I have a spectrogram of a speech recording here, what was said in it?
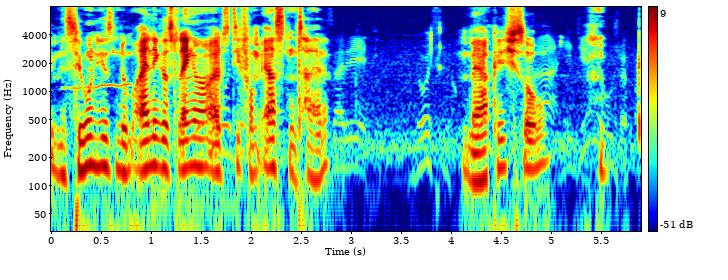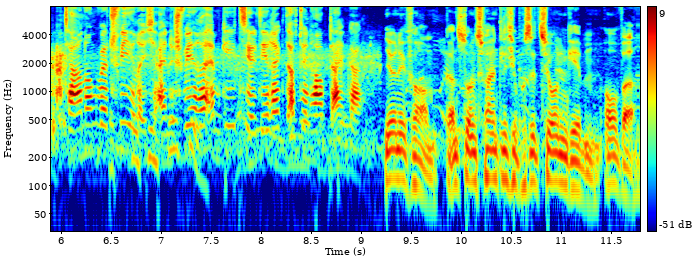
Die Missionen hier sind um einiges länger als die vom ersten Teil. Merke ich so. Tarnung wird schwierig. Eine schwere MG zielt direkt auf den Haupteingang. Uniform, kannst du uns feindliche Positionen geben? Over.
